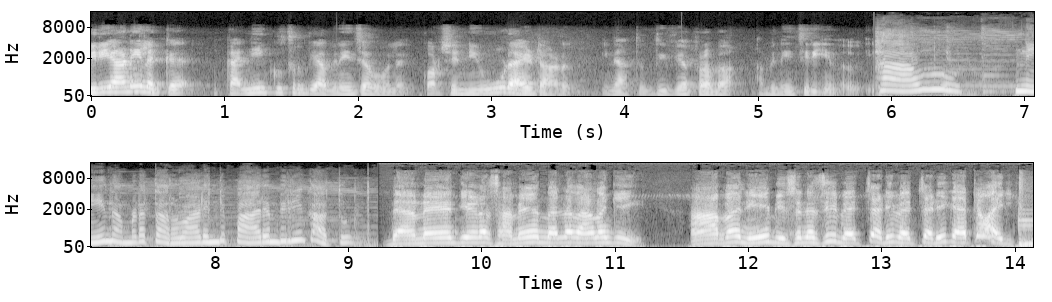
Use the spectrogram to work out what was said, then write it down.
ബിരിയാണിയിലൊക്കെ കനി കുസൃതി അഭിനയിച്ച പോലെ കുറച്ച് ന്യൂഡായിട്ടാണ് ഇതിനകത്ത് ദിവ്യപ്രഭ അഭിനയിച്ചിരിക്കുന്നത്. നീ നമ്മുടെ തറവാടിന്റെ പാരമ്പര്യം കാത്തു. ദമയന്തിയുടെ സമയം നല്ലതാണെങ്കിൽ അവൻ ഈ ബിസിനസ്സിൽ വെച്ചടി വെച്ചടി കയറ്റമായിരിക്കും.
